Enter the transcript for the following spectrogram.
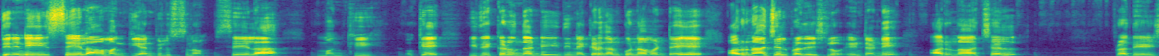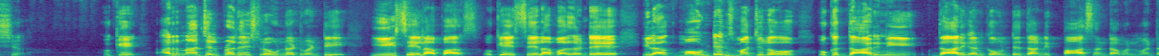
దీనిని సేలా మంకీ అని పిలుస్తున్నాం. Sela monkey okay? ఇది ఎక్కడ ఉందండి? దీన్ని ఎక్కడ కనుక్కున్నామంటే అరుణాచల్ ప్రదేశ్లో. ఏంటండి? అరుణాచల్ ప్రదేశ్. ఓకే అరుణాచల్ ప్రదేశ్లో ఉన్నటువంటి ఈ సేలాపాస్ ఓకే సేలాపాస్ అంటే ఇలా మౌంటైన్స్ మధ్యలో ఒక దారిని దారి కనుక ఉంటే దాన్ని పాస్ అంటామన్నమాట.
